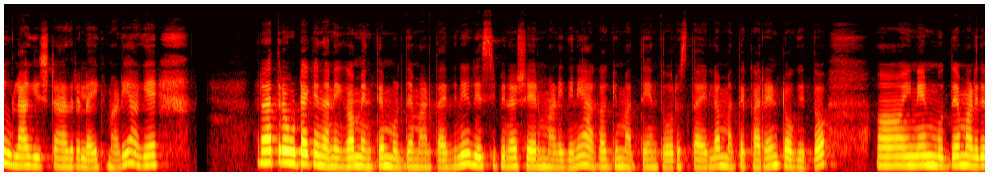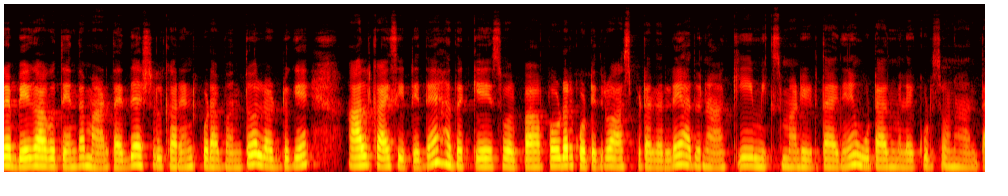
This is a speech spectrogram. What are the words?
ಈ ವ್ಲಾಗ್ ಇಷ್ಟ ಆದರೆ ಲೈಕ್ ಮಾಡಿ. ಹಾಗೆ ರಾತ್ರಿ ಊಟಕ್ಕೆ ನಾನೀಗ ಮೆಂತೆ ಮುದ್ದೆ ಮಾಡ್ತಾಯಿದ್ದೀನಿ ರೆಸಿಪಿನ ಶೇರ್ ಮಾಡಿದ್ದೀನಿ. ಹಾಗಾಗಿ ಮತ್ತೇನು ತೋರಿಸ್ತಾ ಇಲ್ಲ. ಮತ್ತು ಕರೆಂಟ್ ಹೋಗಿತ್ತು. ಇನ್ನೇನು ಮುದ್ದೆ ಮಾಡಿದರೆ ಬೇಗ ಆಗುತ್ತೆ ಅಂತ ಮಾಡ್ತಾಯಿದ್ದೆ ಅಷ್ಟರಲ್ಲಿ ಕರೆಂಟ್ ಕೂಡ ಬಂತು. ಲಡ್ಡುಗೆ ಹಾಲು ಕಾಯಿಸಿಟ್ಟಿದ್ದೆ. ಅದಕ್ಕೆ ಸ್ವಲ್ಪ ಪೌಡರ್ ಕೊಟ್ಟಿದ್ರು ಹಾಸ್ಪಿಟಲಲ್ಲಿ. ಅದನ್ನು ಹಾಕಿ ಮಿಕ್ಸ್ ಮಾಡಿ ಇಡ್ತಾ ಇದ್ದೀನಿ. ಊಟ ಆದಮೇಲೆ ಕುಡಿಸೋಣ ಅಂತ.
